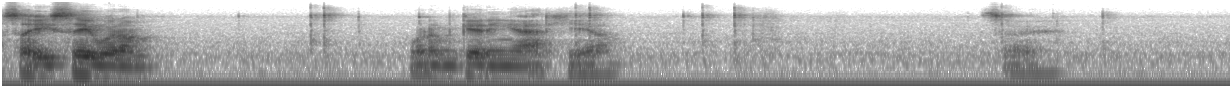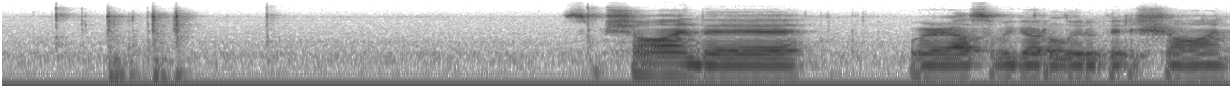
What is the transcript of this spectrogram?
So you see what I'm what I'm getting at here. So some shine there. Where else have we got a little bit of shine?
